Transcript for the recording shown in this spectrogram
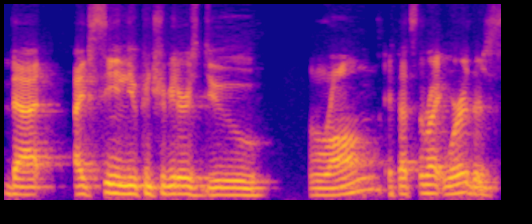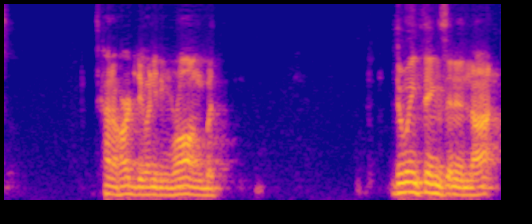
that I've seen new contributors do wrong, if that's the right word, there's kind of hard to do anything wrong, but doing things in a not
